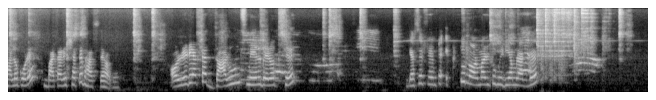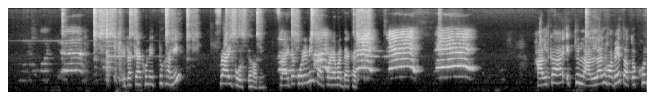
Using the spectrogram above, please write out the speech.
ভালো করে বাটারের সাথে ভাজতে হবে। অলরেডি একটা দারুণ স্মেল বেরোচ্ছে। গ্যাসের ফ্লেমটা একটু নর্মাল টু মিডিয়াম রাখবে। এটাকে এখন একটুখানি ফ্রাই করতে হবে। ফ্রাইটা করে নিই, তারপরে আবার দেখাচ্ছি। হালকা একটু লাল লাল হবে, ততক্ষণ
